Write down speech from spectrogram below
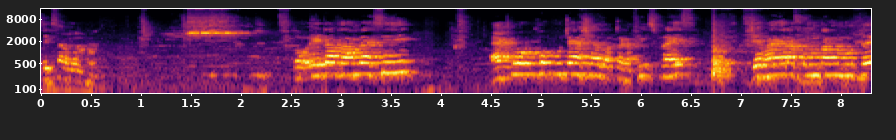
জিক্সার মোটর তো এটার দাম রাখছি এক লক্ষ পঁচাশি হাজার টাকা ফিক্সড প্রাইস যে ভাইয়েরা কম দামের মধ্যে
